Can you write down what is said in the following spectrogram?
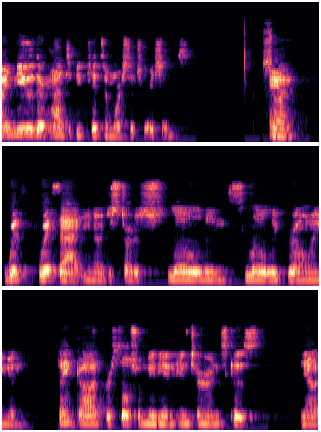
I knew there had to be kids in more situations. Sure. And with with that, you know, just started slowly and slowly growing. And thank God for social media and interns because you know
